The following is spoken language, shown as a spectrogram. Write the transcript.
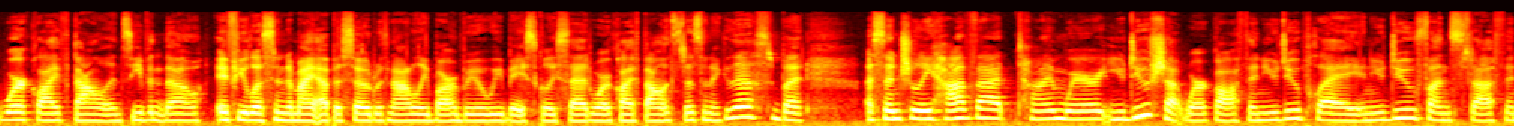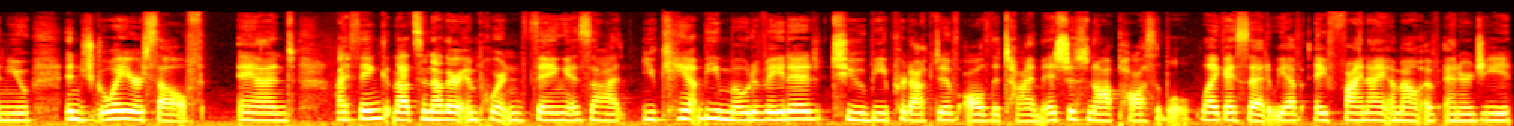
work life balance, even though if you listen to my episode with Natalie Barbu, we basically said work life balance doesn't exist, but essentially have that time where you do shut work off and you do play and you do fun stuff and you enjoy yourself and I think that's another important thing is that you can't be motivated to be productive all the time. It's just not possible. Like I said, we have a finite amount of energy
